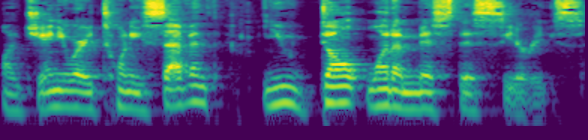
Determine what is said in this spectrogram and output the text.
on January 27th. You don't want to miss this series.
